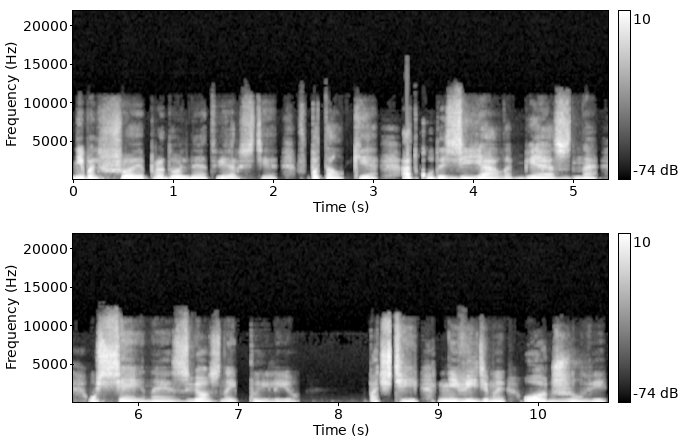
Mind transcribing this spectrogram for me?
небольшое продольное отверстие в потолке, откуда зияла бездна, усеянная звездной пылью. Почти невидимый отжилви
